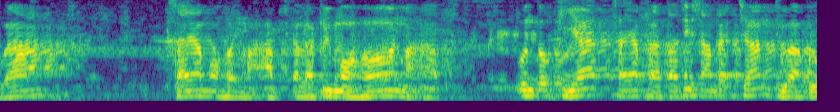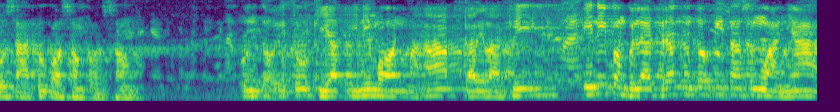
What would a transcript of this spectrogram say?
2 saya mohon maaf sekali lagi mohon maaf untuk giat saya batasi sampai jam 21.00 untuk itu giat ini mohon maaf sekali lagi. Ini pembelajaran untuk kita semuanya.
